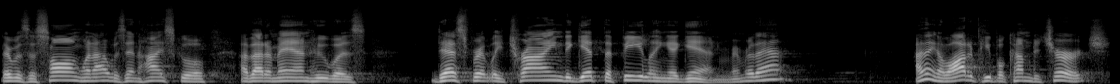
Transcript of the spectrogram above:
There was a song when I was in high school about a man who was desperately trying to get the feeling again. Remember that? I think a lot of people come to church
